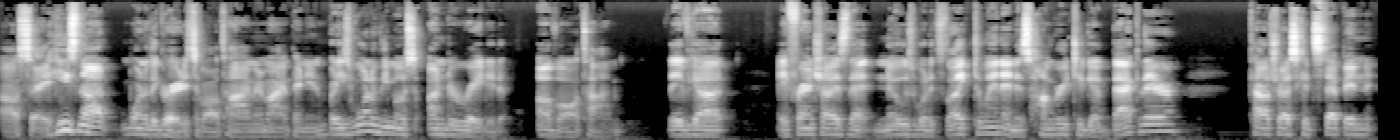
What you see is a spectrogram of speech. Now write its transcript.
I'll say. He's not one of the greatest of all time, in my opinion, but he's one of the most underrated of all time. They've got a franchise that knows what it's like to win and is hungry to get back there. Kyle Trask could step in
